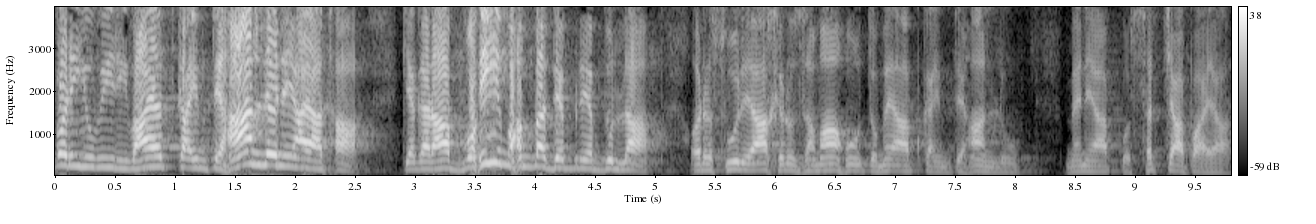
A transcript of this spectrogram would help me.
पड़ी हुई रिवायत का इम्तिहान लेने आया था कि अगर आप वही मोहम्मद इबन अब्दुल्ला और रसूल आखिर जमा हूँ तो मैं आपका इम्तिहान लूँ। मैंने आपको सच्चा पाया,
